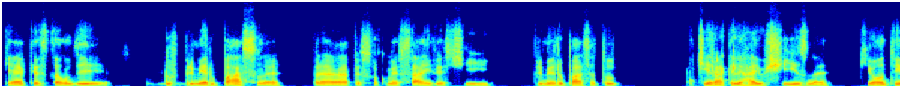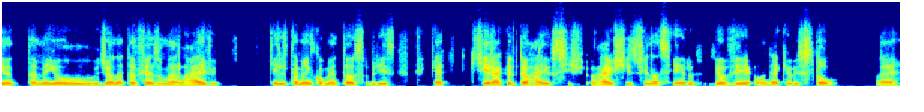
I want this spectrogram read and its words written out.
que é a questão de, do primeiro passo, né? Para a pessoa começar a investir. Primeiro passo é tu tirar aquele raio-x, né? Que ontem também o Jonathan fez uma live, que ele também comentou sobre isso, que é tirar aquele teu raio-x raio-x financeiro e eu ver onde é que eu estou, né?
